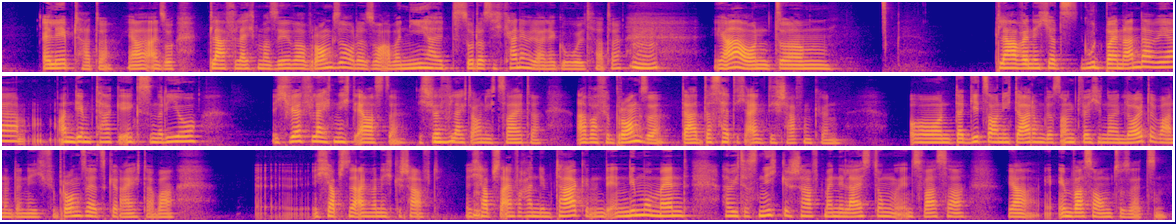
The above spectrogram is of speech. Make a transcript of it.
erlebt hatte. Ja, also klar, vielleicht mal Silber, Bronze oder so, aber nie halt so, dass ich keine Medaille geholt hatte. Ja, und ähm, klar, wenn ich jetzt gut beieinander wäre an dem Tag X in Rio, ich wäre vielleicht nicht Erste, ich wäre vielleicht auch nicht Zweite, aber für Bronze, da, das hätte ich eigentlich schaffen können. Und da geht es auch nicht darum, dass irgendwelche neuen Leute waren oder nicht. Für Bronze hätte es gereicht, aber äh, ich habe es einfach nicht geschafft. Ich habe es einfach an dem Tag, in, in dem Moment habe ich das nicht geschafft, meine Leistung ins Wasser, ja, im Wasser umzusetzen.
